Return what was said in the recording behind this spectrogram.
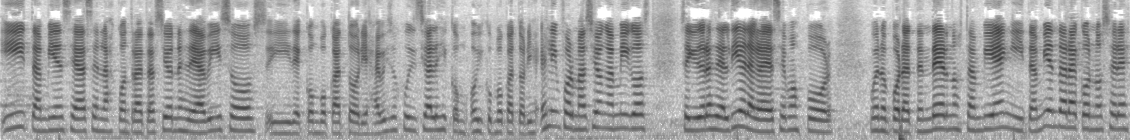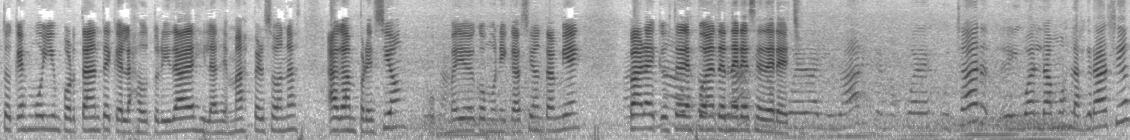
y también se hacen las contrataciones de avisos y de convocatorias, avisos judiciales y, convocatorias. Es la información, amigos, seguidores del día. Le agradecemos por, bueno, por atendernos también y también dar a conocer esto que es muy importante que las autoridades y las demás personas hagan presión, como medio de comunicación también, para que ustedes puedan tener ese derecho. Que ayudar, que nos puede escuchar, e igual damos las gracias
